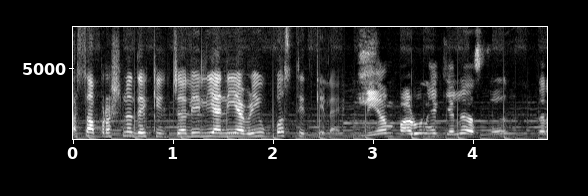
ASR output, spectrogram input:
असा प्रश्न देखील जलील यांनी यावेळी उपस्थित केलाय. नियम पाळून हे केलं असतं तर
